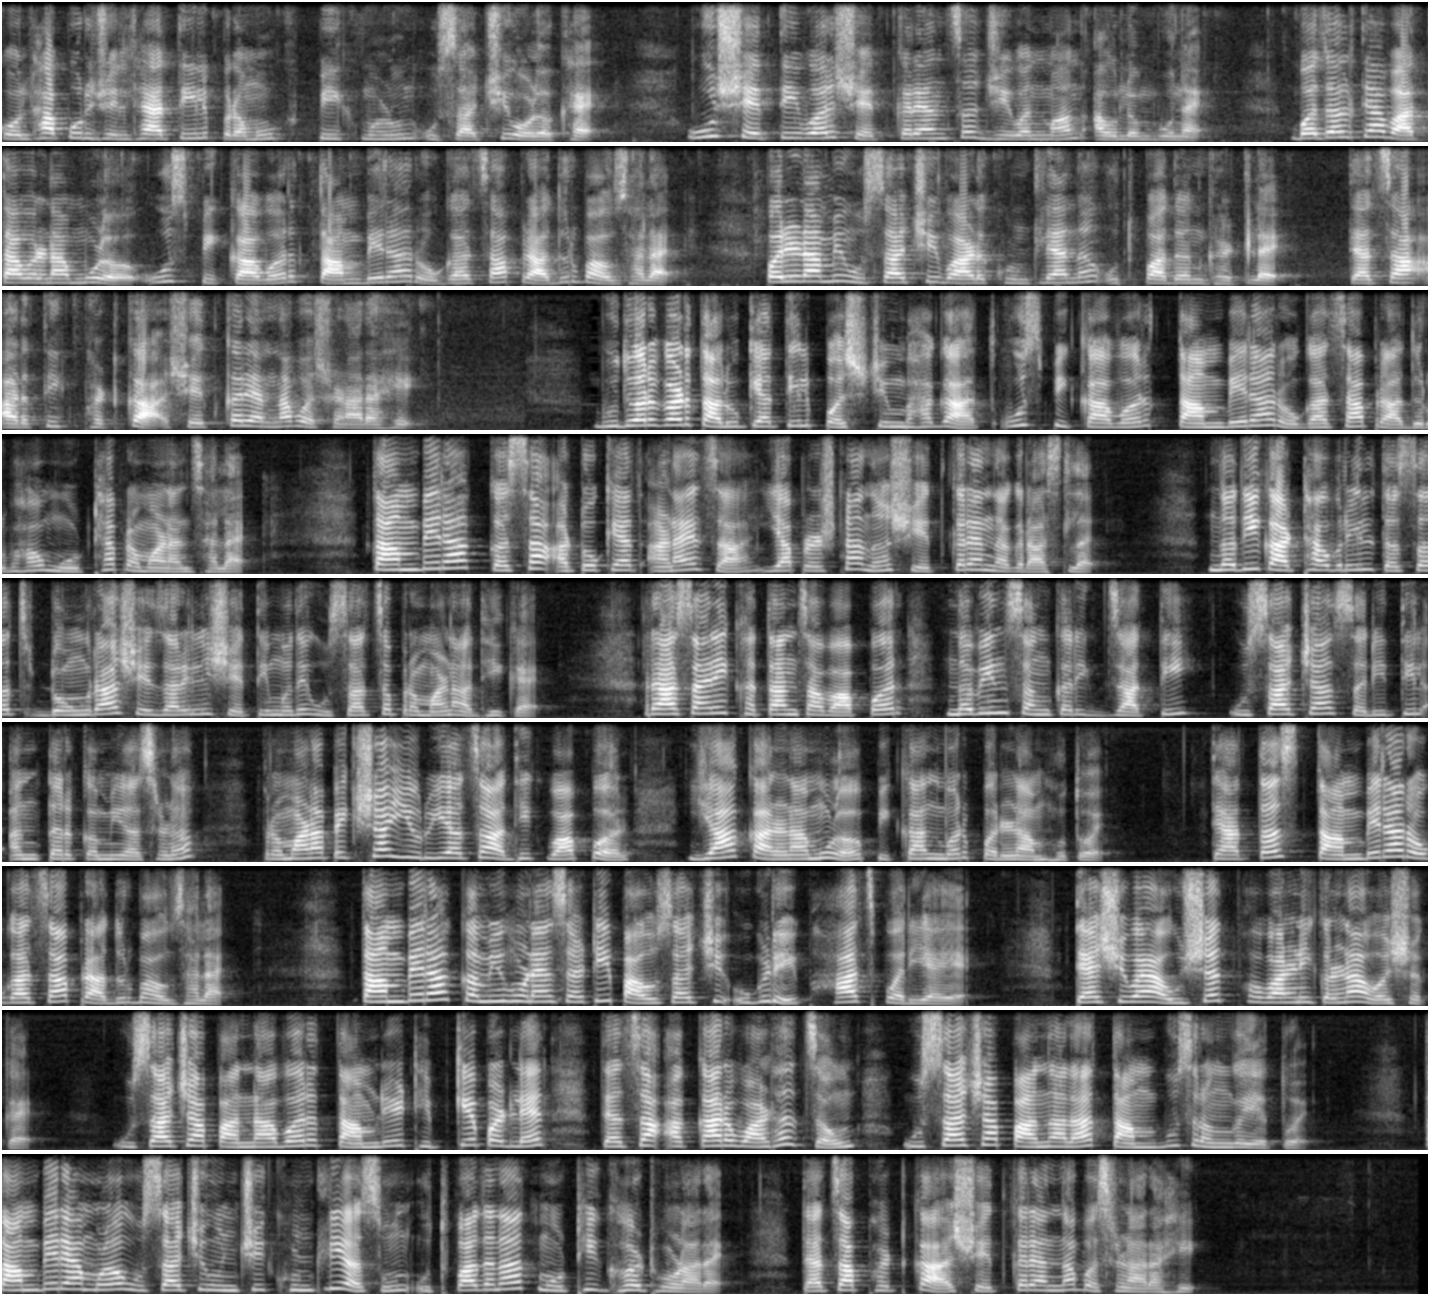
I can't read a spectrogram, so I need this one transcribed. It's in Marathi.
कोल्हापूर जिल्ह्यातील प्रमुख पीक म्हणून ऊसाची ओळख आहे. ऊस शेतीवर शेतकऱ्यांचं जीवनमान अवलंबून आहे. बदलत्या वातावरणामुळं ऊस पिकावर तांबेरा रोगाचा प्रादुर्भाव झालाय. परिणामी ऊसाची वाढ खुंटल्यानं उत्पादन घटलंय. त्याचा आर्थिक फटका शेतकऱ्यांना बसणार आहे. भुदरगड तालुक्यातील पश्चिम भागात ऊस पिकावर तांबेरा रोगाचा प्रादुर्भाव मोठ्या प्रमाणात झालाय. तांबेरा कसा आटोक्यात आणायचा या प्रश्नानं शेतकऱ्यांना ग्रासलाय. नदी काठावरील तसंच डोंगरा शेजारील शेतीमध्ये ऊसाचं प्रमाण अधिक आहे. रासायनिक खतांचा वापर नवीन संकरित जाती ऊसाच्या सरीतील अंतर कमी असणं प्रमाणापेक्षा युरियाचा अधिक वापर या कारणामुळं पिकांवर परिणाम होतोय. त्यातच तांबेरा रोगाचा प्रादुर्भाव झालाय. तांबेरा कमी होण्यासाठी पावसाची उघडीप हाच पर्याय आहे. त्याशिवाय औषध फवारणी करणं आवश्यक आहे. उसाच्या पानावर तांबडे ठिपके पडलेत त्याचा आकार वाढत जाऊन उसाच्या पानाला तांबूस रंग येतोय. तांबेऱ्यामुळे ऊसाची उंची खुंटली असून उत्पादनात मोठी घट होणार आहे. त्याचा फटका शेतकऱ्यांना बसणार आहे.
